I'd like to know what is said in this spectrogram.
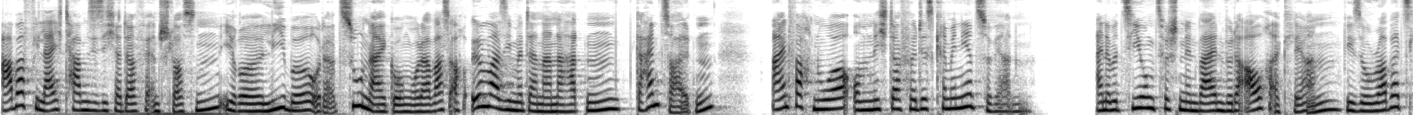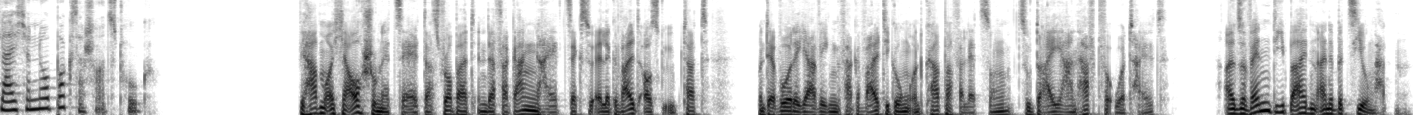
Aber vielleicht haben sie sich ja dafür entschlossen, ihre Liebe oder Zuneigung oder was auch immer sie miteinander hatten, geheim zu halten, einfach nur, um nicht dafür diskriminiert zu werden. Eine Beziehung zwischen den beiden würde auch erklären, wieso Roberts Leiche nur Boxershorts trug. Wir haben euch ja auch schon erzählt, dass Robert in der Vergangenheit sexuelle Gewalt ausgeübt hat und er wurde ja wegen Vergewaltigung und Körperverletzung zu drei Jahren Haft verurteilt. Also wenn die beiden eine Beziehung hatten,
